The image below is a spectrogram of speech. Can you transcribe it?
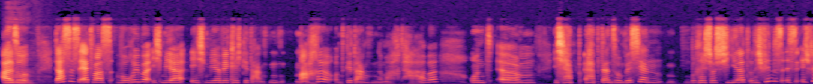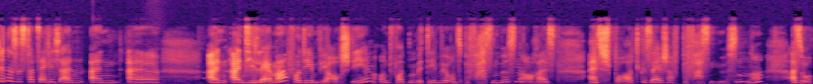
Also, mhm. das ist etwas, worüber ich mir, ich mir wirklich Gedanken mache und Gedanken gemacht habe. Und ähm, ich habe hab dann so ein bisschen recherchiert und ich finde, es, ich finde, es ist tatsächlich ein, ein, äh, ein, ein Dilemma, vor dem wir auch stehen und vor, mit dem wir uns befassen müssen, auch als, als Sportgesellschaft befassen müssen. Ne? Also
